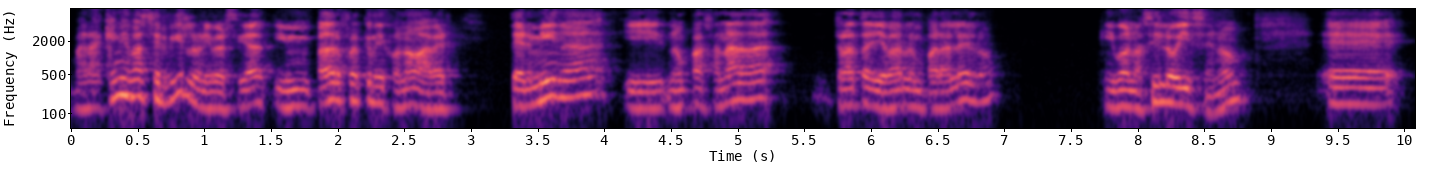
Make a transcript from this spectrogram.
¿para qué me va a servir la universidad? Y mi padre fue el que me dijo, no, a ver, termina y no pasa nada, trata de llevarlo en paralelo. Y bueno, así lo hice, ¿no? Eh,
